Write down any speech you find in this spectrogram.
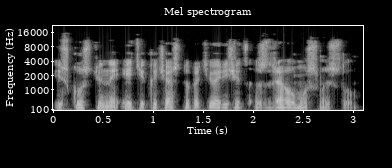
Искусственная этика часто противоречит здравому смыслу.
